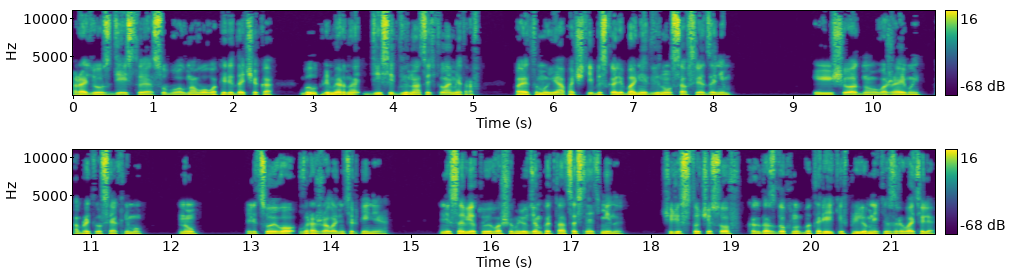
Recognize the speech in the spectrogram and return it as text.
Радиус действия субволнового передатчика был примерно 10-12 километров, поэтому я почти без колебаний двинулся вслед за ним. «И еще одно, уважаемый», — обратился я к нему. «Ну?» Лицо его выражало нетерпение. «Не советую вашим людям пытаться снять мины. Через сто часов, когда сдохнут батарейки в приемнике взрывателя,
